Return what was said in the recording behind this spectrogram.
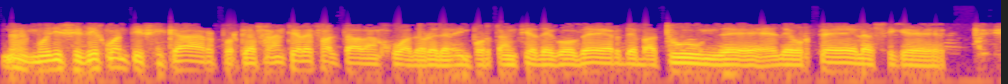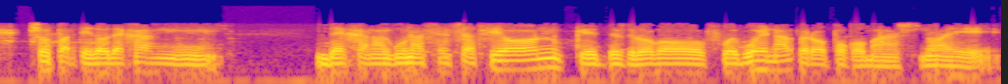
Es muy difícil cuantificar porque a Francia le faltaban jugadores de la importancia de Gobert, de Batum, de, de Hortel, así que esos partidos dejan dejan alguna sensación que desde luego fue buena, pero poco más. No hay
